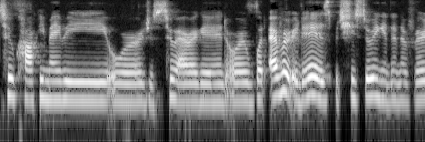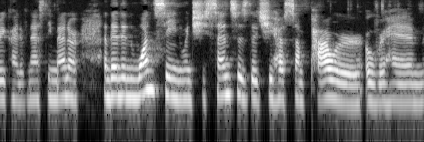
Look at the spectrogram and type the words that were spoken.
too cocky maybe or just too arrogant or whatever it is but she's doing it in a very kind of nasty manner and then in one scene when she senses that she has some power over him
